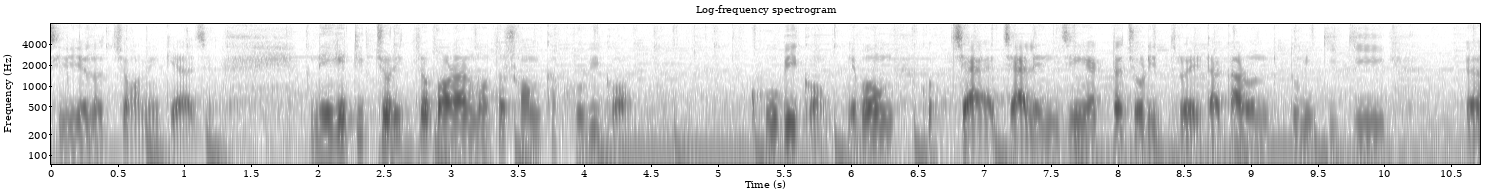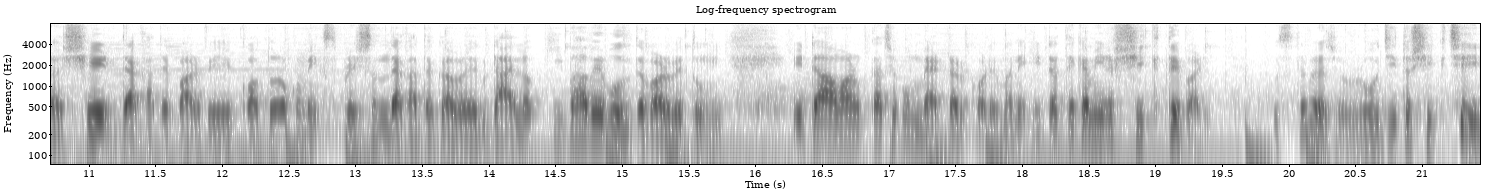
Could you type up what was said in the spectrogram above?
সিরিয়াল হচ্ছে অনেকে আছে। নেগেটিভ চরিত্র করার মতো সংখ্যা খুবই কম খুবই কম এবং খুব চ্যালেঞ্জিং একটা চরিত্র এটা। কারণ তুমি কি কি শেড দেখাতে পারবে, কত রকম এক্সপ্রেশন দেখাতে পারবে ডায়লগ কীভাবে বলতে পারবে তুমি, এটা আমার কাছে খুব ম্যাটার করে। মানে এটা থেকে আমি এটা শিখতে পারি। বুঝতে পেরেছ? রোজই তো শিখছি,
